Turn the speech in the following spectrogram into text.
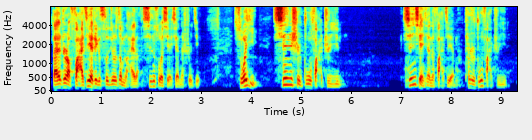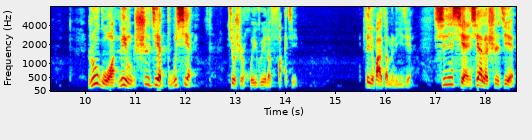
大家知道“法界”这个词就是这么来的，心所显现的世界。所以心是诸法之因，心显现的法界嘛，它是诸法之因。如果令世界不现，就是回归了法界。这句话怎么理解？心显现了世界，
